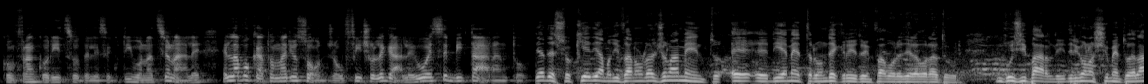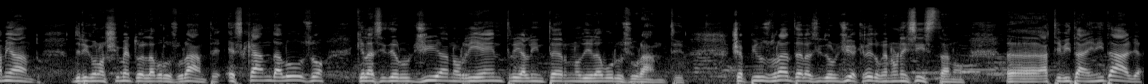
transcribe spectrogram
con Franco Rizzo dell'Esecutivo nazionale e l'avvocato Mario Soggia, ufficio legale USB Taranto. E adesso chiediamo di fare un ragionamento e, e di emettere un decreto in favore dei lavoratori, in cui si parli di riconoscimento dell'amianto, di riconoscimento del lavoro usurante. È scandaloso che la siderurgia non rientri all'interno dei lavori usuranti. Cioè più usurante della siderurgia credo che non esistano eh, attività in Italia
